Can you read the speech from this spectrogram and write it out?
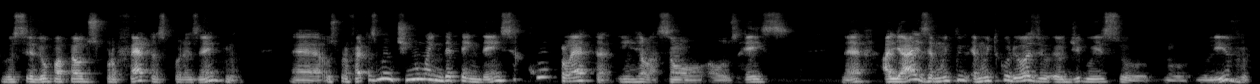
você vê o papel dos profetas, por exemplo, é, os profetas mantinham uma independência completa em relação aos reis. Né? Aliás, é muito, é muito curioso, eu digo isso no, no livro,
